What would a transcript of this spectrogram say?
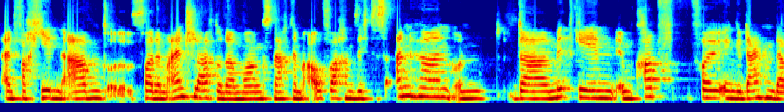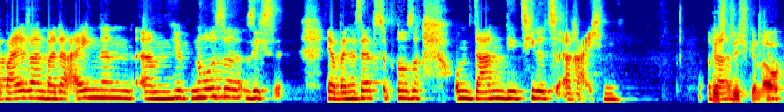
einfach jeden Abend äh, vor dem Einschlafen oder morgens nach dem Aufwachen sich das anhören und da mitgehen im Kopf, voll in Gedanken dabei sein bei der eigenen ähm, Hypnose, sich ja bei der Selbsthypnose, um dann die Ziele zu erreichen. Oder, Richtig, genau. Ja.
